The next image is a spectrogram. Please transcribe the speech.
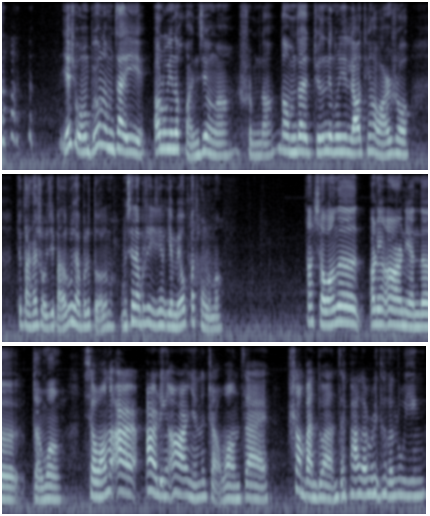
也许我们不用那么在意啊录音的环境啊什么的，那我们在觉得那东西聊得挺好玩的时候，就打开手机把它录下来不就得了吗？我们现在不是已经也没有话筒了吗？啊，小王的二零二二年的展望，小王的二二零二二年的展望在上半段在巴勒瑞特的录音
